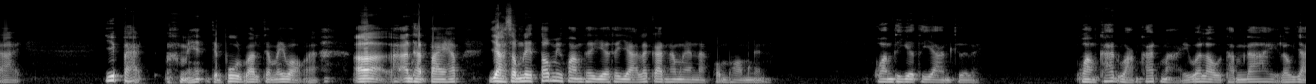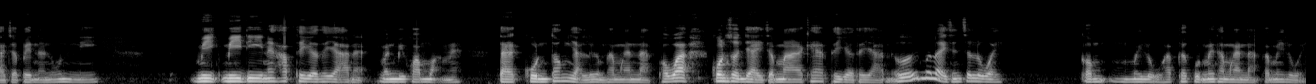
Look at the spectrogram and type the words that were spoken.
ได้ 28ไม่จะพูดว่าจะไม่บอกแล้วเอ่ออันถัดไปครับ อยากสำเร็จต้องมีความทะเยอทะยานและการทำงานหนักพร้อม ๆ กัน ความทะเยอทะยานคืออะไรความคาดหวังคาดหมายว่าเราทำได้ เราอยากจะเป็นอนุนนี้ มีมีดีนะครับทะเยอทะยานน่ะมันมีความหวังนะแต่คุณต้องอย่าลืมทำงานหนัก เพราะว่าคนส่วนใหญ่จะมาแค่ทะเยอทะยาน เอ้ยเมื่อไหร่ฉันจะรวย ก็ไม่รู้ครับ ถ้าคุณไม่ทำงานหนักก็ไม่รวย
